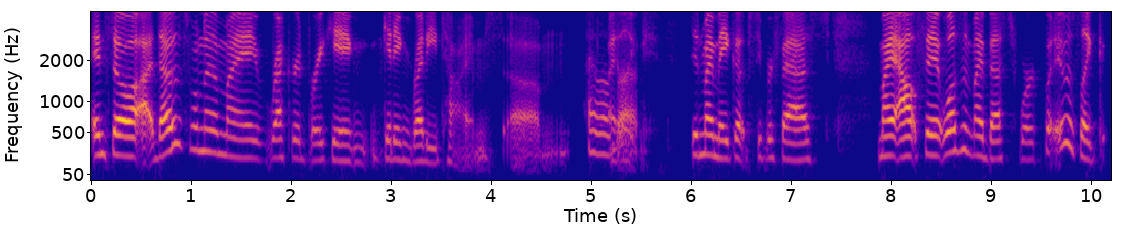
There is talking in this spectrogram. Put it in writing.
And so I, that was one of my record breaking getting ready times. Um, I love I, that. Like, did my makeup super fast. My outfit wasn't my best work, but it was like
